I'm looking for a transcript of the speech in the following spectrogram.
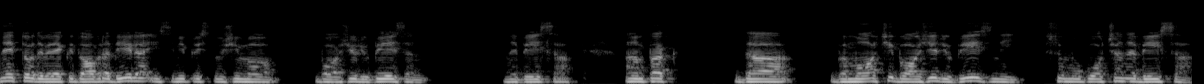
ne to, da bi rekli, dobra dela in si mi prislužimo božjo ljubezen nebesa, ampak da v moči božje ljubezni so mogoča nebesa.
